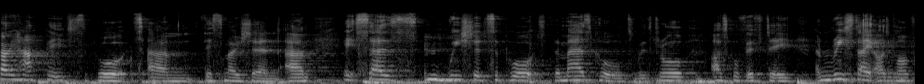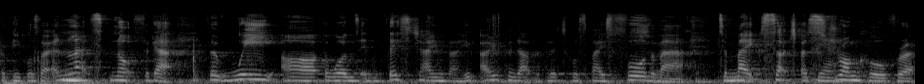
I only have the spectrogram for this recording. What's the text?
very happy to support um, this motion. Um, it says we should support the Mayor's call to withdraw Article 50 and restate our demand for a people's vote. And let's not forget that we are the ones in this chamber who opened up the political space for the Mayor to make such a strong call for a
